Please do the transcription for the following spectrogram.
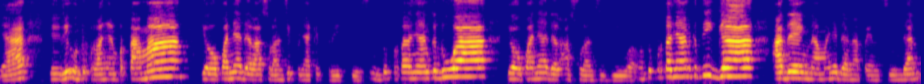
Ya, jadi untuk pertanyaan pertama jawabannya adalah asuransi penyakit kritis. Untuk pertanyaan kedua jawabannya adalah asuransi jiwa. Untuk pertanyaan ketiga ada yang namanya dana pensiun dan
